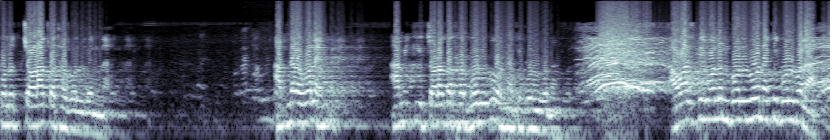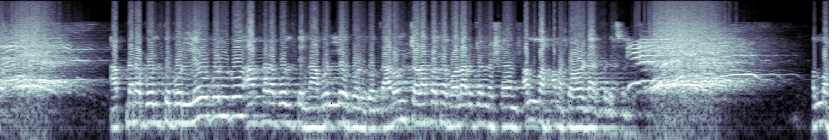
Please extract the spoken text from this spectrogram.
কোনো চড়া কথা বলবেন না। আপনারা বলেন, আমি কি চড়া কথা বলব নাকি বলব না? আওয়াজ দিয়ে বলুন, বলব নাকি বলব না? আপনারা বলতে বললেও বলব, আপনারা বলতে না বললেও বলব। কারণ চড়া কথা বলার জন্য স্বয়ং আল্লাহ আমাকে অর্ডার করেছেন। আল্লাহ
